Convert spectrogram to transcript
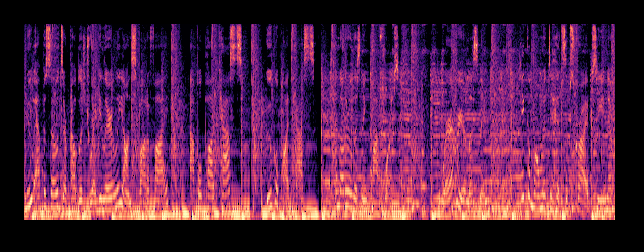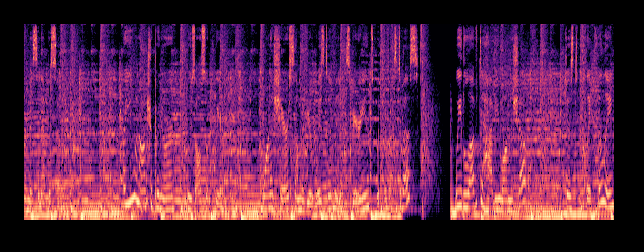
New episodes are published regularly on Spotify, Apple Podcasts, Google Podcasts, and other listening platforms. Wherever you're listening, take a moment to hit subscribe so you never miss an episode. Are you an entrepreneur who's also queer? Want to share some of your wisdom and experience with the rest of us? We'd love to have you on the show. Just click the link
